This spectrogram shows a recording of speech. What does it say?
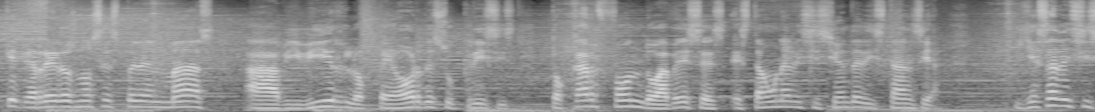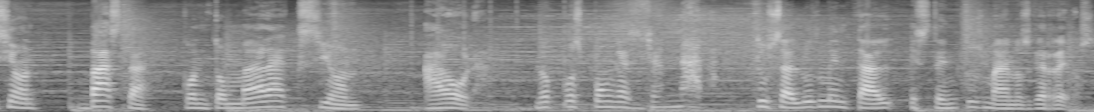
que guerreros no se esperen más a vivir lo peor de su crisis. Tocar fondo a veces está una decisión de distancia. Y esa decisión basta con tomar acción ahora. No pospongas ya nada. Tu salud mental está en tus manos, guerreros.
